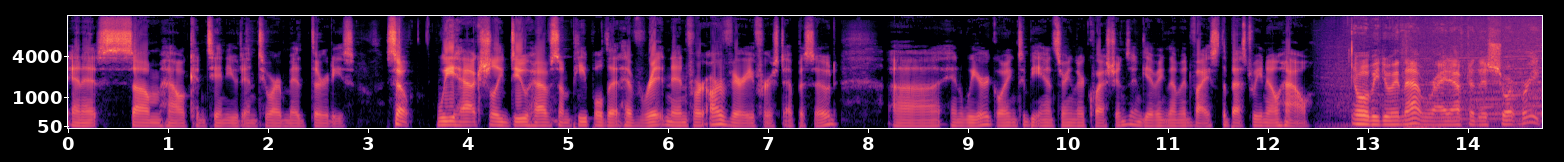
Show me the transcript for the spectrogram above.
and it somehow continued into our mid 30s so we actually do have some people that have written in for our very first episode uh, and we are going to be answering their questions and giving them advice the best we know how And We'll be doing that right after this short break.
